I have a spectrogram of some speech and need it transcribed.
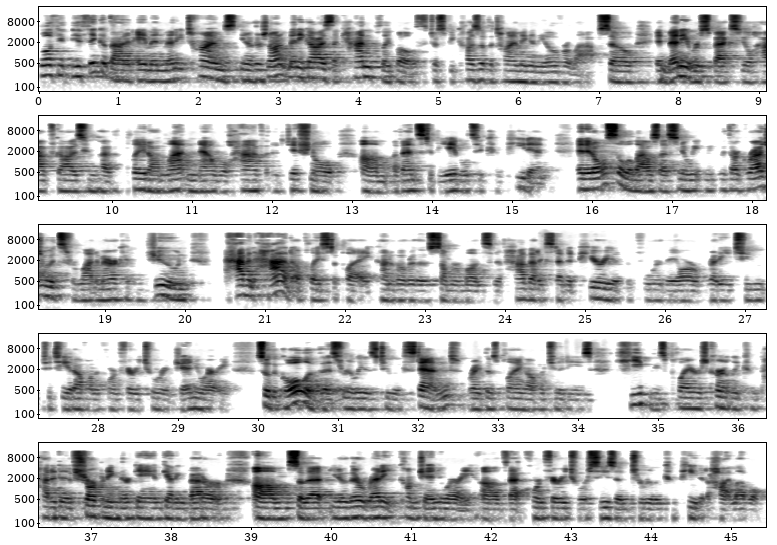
Well, if you, you think about it, Eamon, many times, you know, there's not many guys that can play both just because of the timing and the overlap. So, in many respects, you'll have guys who have played on Latin now will have additional um, events to be able to compete in. And it also allows us, you know, we, we, with our graduates from Latin America in June, haven't had a place to play kind of over those summer months and have had that extended period before they are ready to to tee it up on the Korn Ferry Tour in January. So the goal of this really is to extend right those playing opportunities, keep these players currently competitive, sharpening their game, getting better, um, so that you know they're ready come January of that Korn Ferry Tour season to really compete at a high level.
